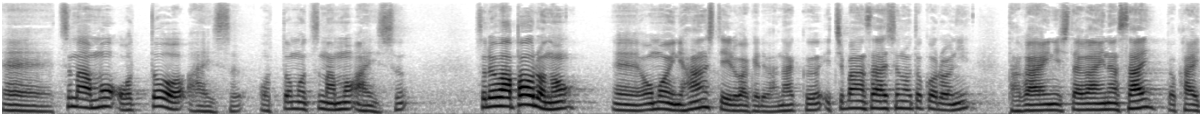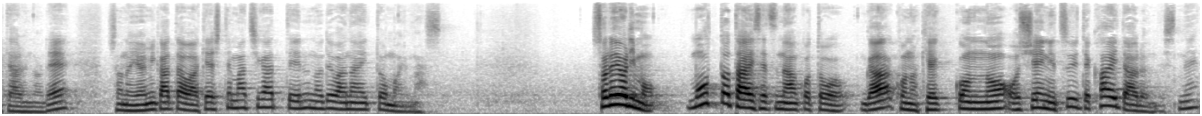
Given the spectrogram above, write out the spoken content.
えー、妻も夫を愛す夫も妻も愛すそれはパウロの、えー、思いに反しているわけではなく一番最初のところに「互いに従いなさい」と書いてあるのでその読み方は決して間違っているのではないと思います。それよりももっと大切なことがこの結婚の教えについて書いてあるんですね。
